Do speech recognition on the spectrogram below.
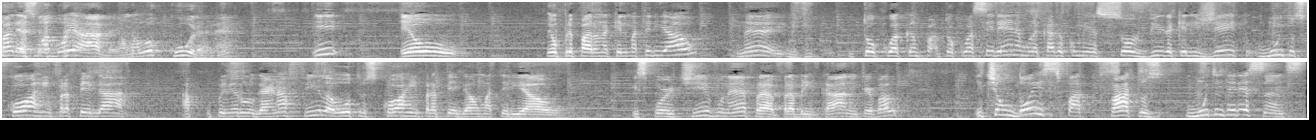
Parece uma boiada, é uma loucura, né? E eu, eu preparando aquele material, né? tocou a, campa, tocou a sirene, a molecada começou a vir daquele jeito. Muitos correm para pegar a, o primeiro lugar na fila, outros correm para pegar o material esportivo, né, para brincar no intervalo. E tinham dois fatos muito interessantes.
